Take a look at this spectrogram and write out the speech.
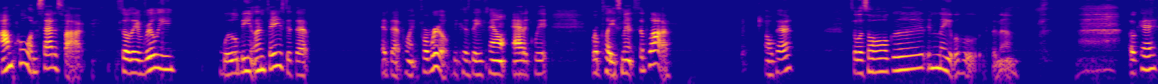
I'm cool. I'm satisfied. So they really will be unfazed at that at that point for real because they found adequate replacement supply. Okay? So it's all good in the neighborhood for them. okay?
